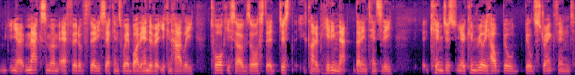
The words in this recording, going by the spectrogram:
you know maximum effort of 30 seconds, where by the end of it you can hardly talk, you're so exhausted. Just kind of hitting that that intensity can just you know can really help build build strength and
